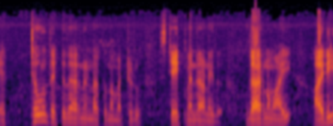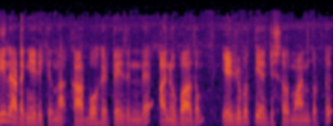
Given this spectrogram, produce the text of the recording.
ഏറ്റവും തെറ്റിദ്ധാരണ ഉണ്ടാക്കുന്ന മറ്റൊരു സ്റ്റേറ്റ്മെന്റാണിത് ഉദാഹരണമായി അരിയിൽ അടങ്ങിയിരിക്കുന്ന കാർബോഹൈഡ്രേറ്റിന്റെ അനുപാതം എഴുപത്തി അഞ്ച് ശതമാനം തൊട്ട്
